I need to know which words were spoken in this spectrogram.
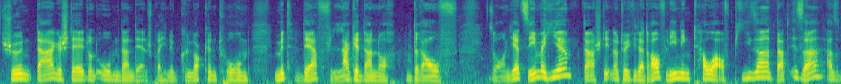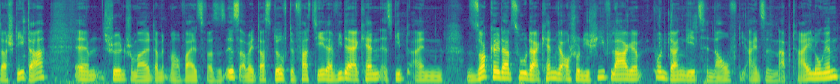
schön dargestellt und oben dann der entsprechende Glockenturm. Glockenturm mit der Flagge dann noch drauf. So, und jetzt sehen wir hier, da steht natürlich wieder drauf, Leaning Tower of Pisa, das ist er, also da steht da. Ähm, schön schon mal, damit man auch weiß, was es ist, aber das dürfte fast jeder wiedererkennen. Es gibt einen Sockel dazu, da erkennen wir auch schon die Schieflage und dann geht es hinauf, die einzelnen Abteilungen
